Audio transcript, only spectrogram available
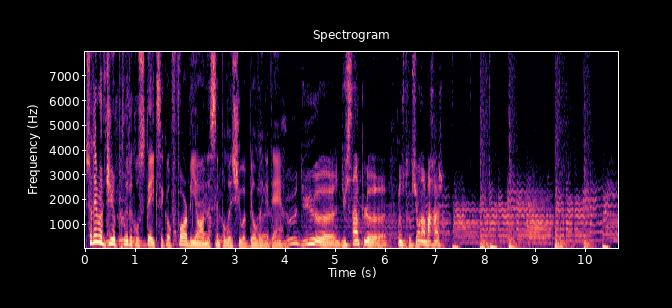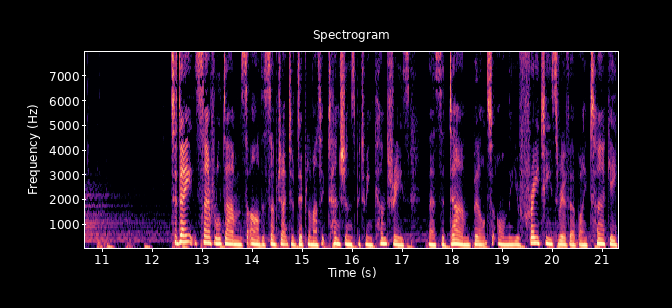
So there are geopolitical stakes that go far beyond the simple issue of building a dam. Today, several dams are the subject of diplomatic tensions between countries. There's the dam built on the Euphrates River by Turkey,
